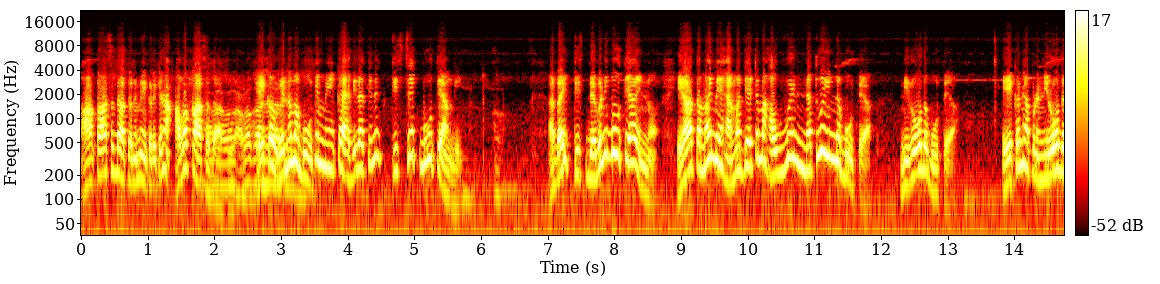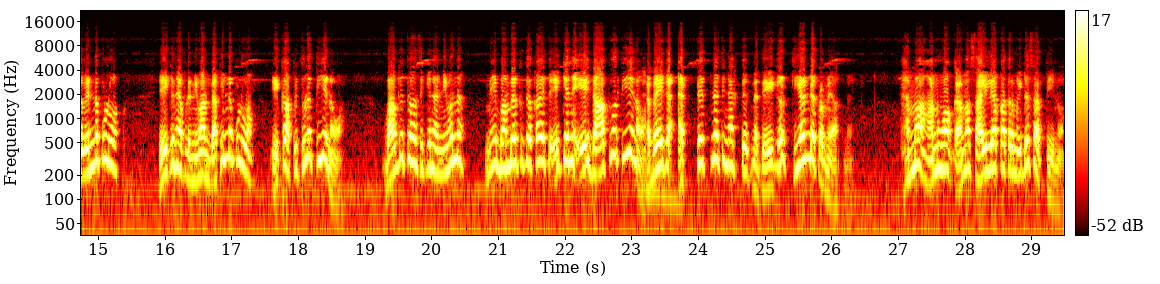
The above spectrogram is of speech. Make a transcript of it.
ආකාශ ධාතුව නෙමෙයි ඒකට කියන අවකාශ ධාතුව. ඒක වෙනම භූත. මේක ඇදිලා තියෙන 31 භූතයන්ගෙන්. හැබැයි 32 වෙනි භූතයා ඉන්නවා. එයා තමයි මේ හැම දෙයකම හවුවෙන්නේ නැතුව ඉන්න භූතයා. නිරෝධ භූතයා. ඒකනේ අපිට නිරෝධ වෙන්න පුළුවන්. ඒකනේ අපිට නිවන් දකින්න පුළුවන්. ඒක අපි තුල තියෙනවා. භාග්‍යතුන් කියන නිවන මේ බම්බයක් විතර කයත. ඒ කියන්නේ ඒ ධාතුව තියෙනවා. හැබැයි ඒක ඇත්තෙත් නැති නැත්තෙත් නැති. ඒක කියන්න ක්‍රමයක් නෑ. හැම අණුවක් හැම සෛලයක් අතරම ඉඩසක් තියෙනවා.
